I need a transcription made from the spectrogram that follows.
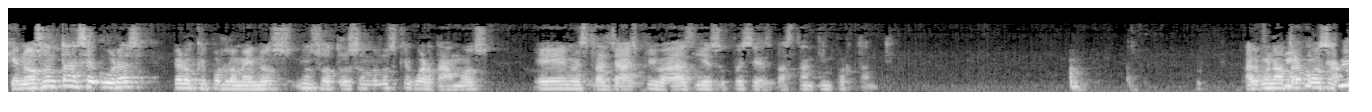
que no son tan seguras, pero que por lo menos nosotros somos los que guardamos eh, nuestras llaves privadas y eso pues es bastante importante. ¿Alguna otra cosa?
